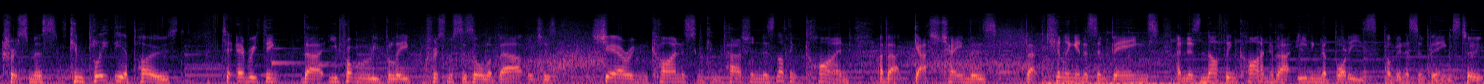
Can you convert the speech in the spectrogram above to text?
Christmas. Completely opposed to everything that you probably believe Christmas is all about, which is sharing, kindness, and compassion. There's nothing kind about gas chambers, about killing innocent beings, and there's nothing kind about eating the bodies of innocent beings, too.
